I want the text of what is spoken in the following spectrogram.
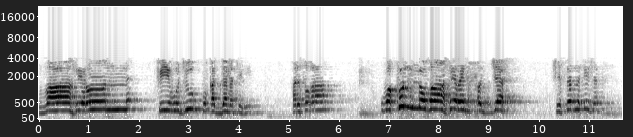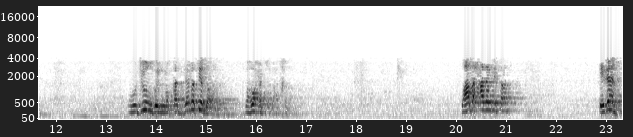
ظاهر في وجوب مقدمته. هذه صغرى. وكل ظاهر حجة. شو يصير نتيجة وجوب المقدمة ظاهر وهو حجة بعد خلاص. واضح هذا المثال؟ إذا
